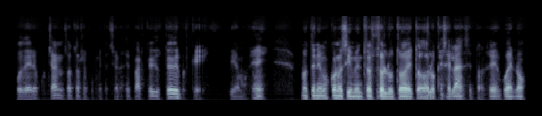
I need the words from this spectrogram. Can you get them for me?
poder escuchar nosotros recomendaciones de parte de ustedes, porque, digamos, que no tenemos conocimiento absoluto de todo lo que se lanza. Entonces, bueno,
